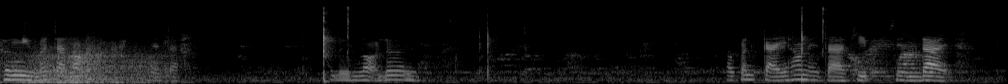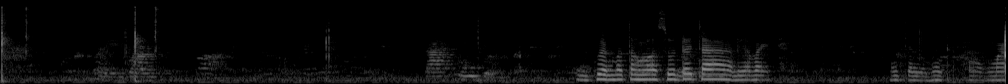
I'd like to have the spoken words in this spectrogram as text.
ครึ่งนิ้วนะจ้ะเนาะเนี่ยจ้ะเริ่มเลาะเลย เอากันไก่เข้าในตาคลิปเส้นได้เพื่อนๆว่าต้องรอสุดด้วยจ้าเรือไว้มันจะลงออกมา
